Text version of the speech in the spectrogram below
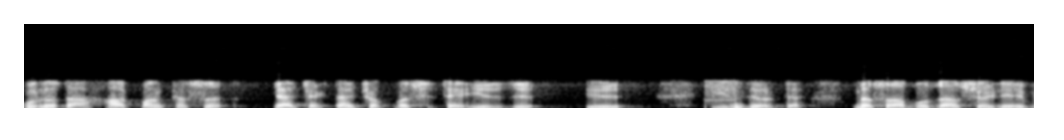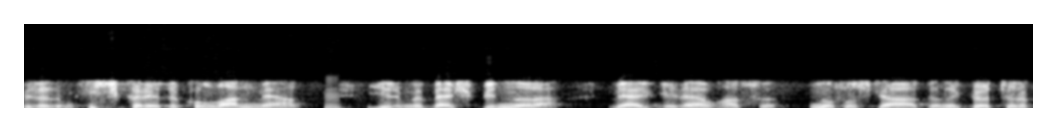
Bunu da Halk Bankası gerçekten çok basite irdi, indirdi. Mesela buradan söyleyebilirim. Hiç kredi kullanmayan 25 bin lira vergi levhası nüfus kağıdını götürüp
